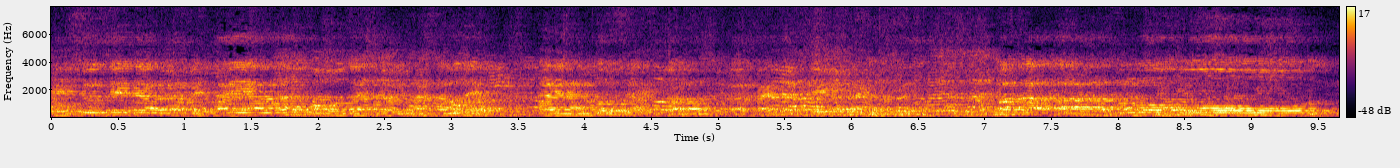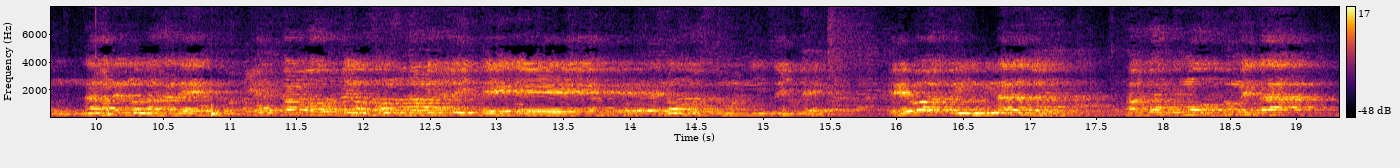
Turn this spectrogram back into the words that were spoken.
えー修正ではなくて対案を出しておりましたので、対案としてあの改正していただきます。また、あその流れの中で、国家国旗の尊重について、えーのご質問について、えー我が国のみならず、他国も含めた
